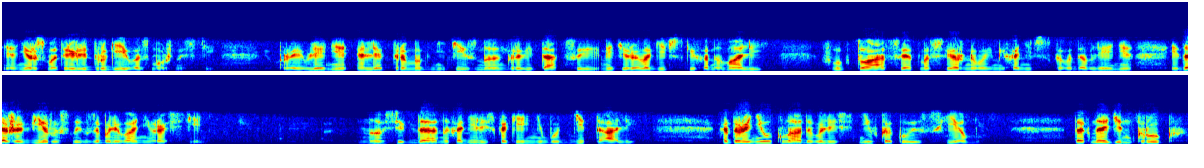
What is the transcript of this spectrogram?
и они рассмотрели другие возможности – проявление электромагнетизма, гравитации, метеорологических аномалий, флуктуации атмосферного и механического давления и даже вирусных заболеваний растений но всегда находились какие-нибудь детали, которые не укладывались ни в какую схему. Так найден круг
